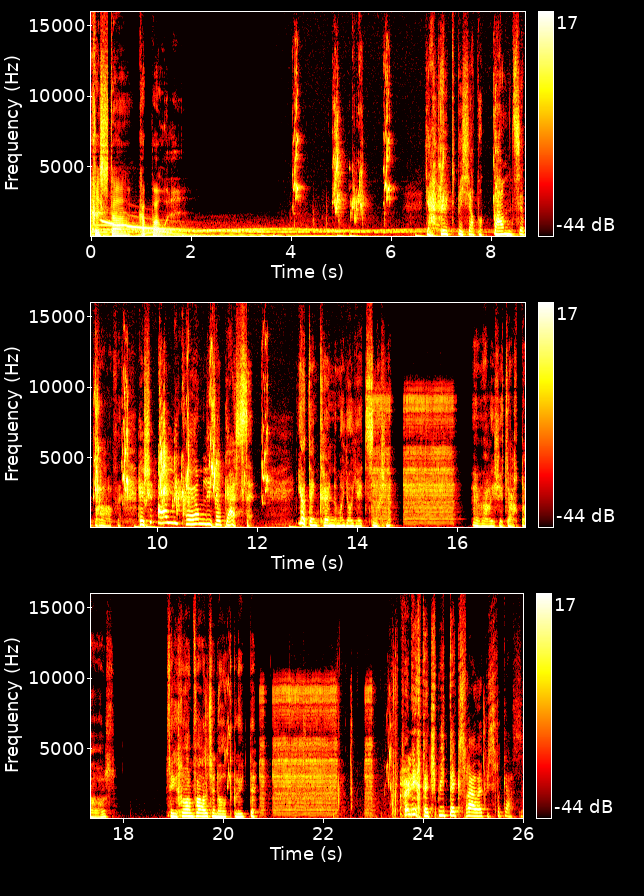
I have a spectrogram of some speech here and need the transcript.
Christa Kapaul. Heute bist du aber ganz Brave. Hast alle Körnchen schon gegessen? Ja, dann können wir ja jetzt noch schnell... Äh, wer ist jetzt echt das? Sicher am falschen Ort gelitten. Vielleicht hat die Spitex-Frau etwas vergessen.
